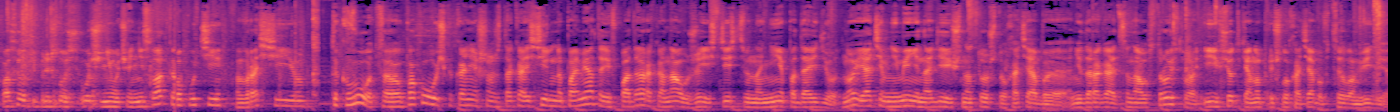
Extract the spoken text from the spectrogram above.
Посылке пришлось очень и очень несладко по пути в Россию. Так вот, э, упаковочка, конечно же, такая сильно помятая, и в подарок она уже, естественно, не подойдет. Но я, тем не менее, надеюсь на то, что хотя бы недорогая цена устройства, и все-таки оно пришло хотя бы в целом виде,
